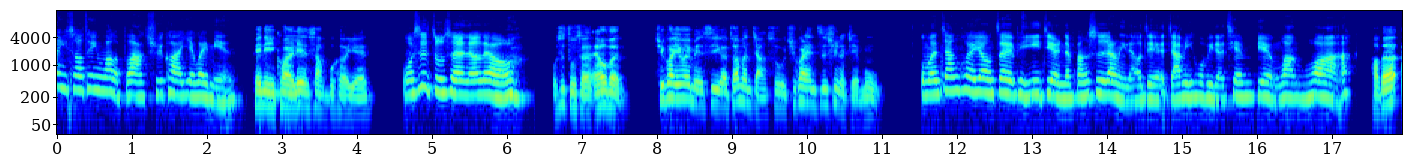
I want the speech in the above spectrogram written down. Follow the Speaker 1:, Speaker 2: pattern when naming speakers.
Speaker 1: 欢迎收听《What the Block》区块夜未眠，
Speaker 2: 陪你一块恋上不合言。
Speaker 1: 我是主持人柳柳。
Speaker 2: 我是主持人 Elvin。区块夜未眠是一个专门讲述区块链资讯的节目。
Speaker 1: 我们将会用最平易近人的方式，让你了解加密货币的千变万化。
Speaker 2: 好的，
